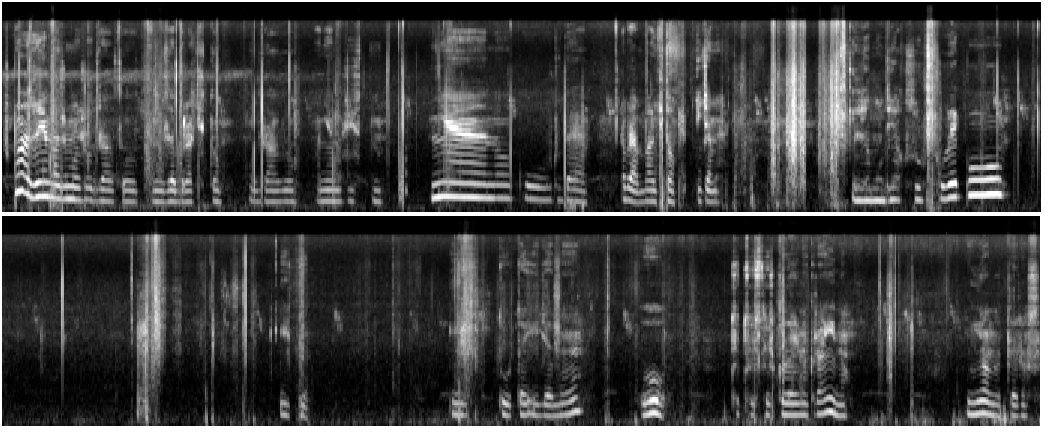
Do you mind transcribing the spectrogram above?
Szkoda, że nie możemy już od razu zebrać to od razu, a nie musisz tym. Nie, no kurde. Dobra, walić to. Idziemy. Ile mam diaksów, człowieku? I tu. I tutaj idziemy. O, to tu jest też kolejna kraina. Miliony teraz.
